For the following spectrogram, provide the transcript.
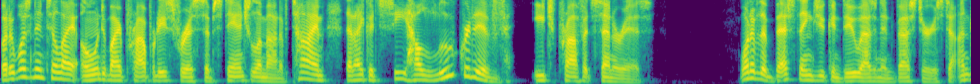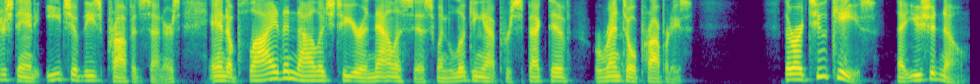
but it wasn't until I owned my properties for a substantial amount of time that I could see how lucrative each profit center is. One of the best things you can do as an investor is to understand each of these profit centers and apply the knowledge to your analysis when looking at prospective rental properties. There are two keys that you should know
